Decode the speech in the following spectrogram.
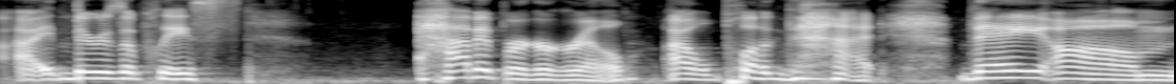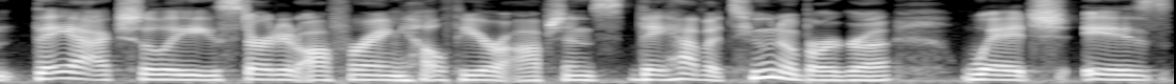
I, there's a place. Habit Burger Grill. I'll plug that. They um they actually started offering healthier options. They have a tuna burger which is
